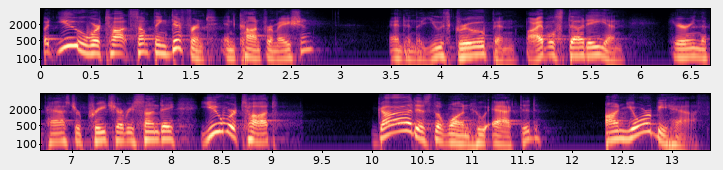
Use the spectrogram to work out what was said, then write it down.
But you were taught something different in confirmation and in the youth group and Bible study and hearing the pastor preach every Sunday. You were taught God is the one who acted on your behalf.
